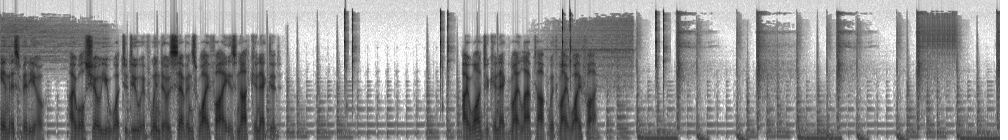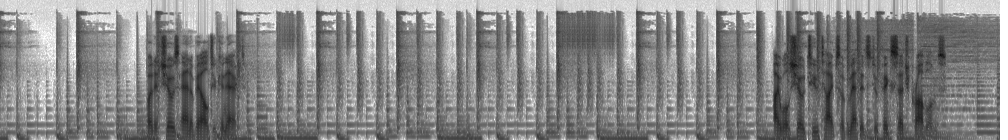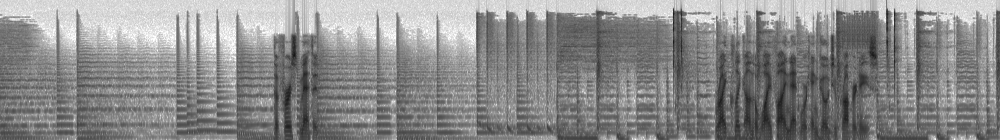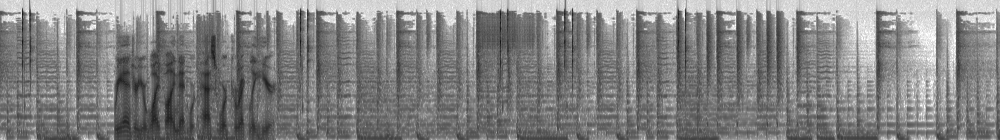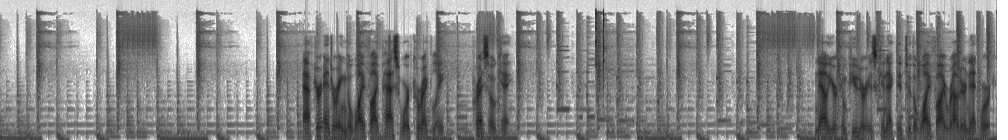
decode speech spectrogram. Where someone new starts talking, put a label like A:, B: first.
A: In this video, I will show you what to do if Windows 7's Wi-Fi is not connected. I want to connect my laptop with my Wi-Fi. But it shows Annabelle to connect. I will show two types of methods to fix such problems. The first method. Right-click on the Wi-Fi network and go to Properties. Re-enter your Wi-Fi network password correctly here. After entering the Wi-Fi password correctly, press OK. Now your computer is connected to the Wi-Fi router network.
